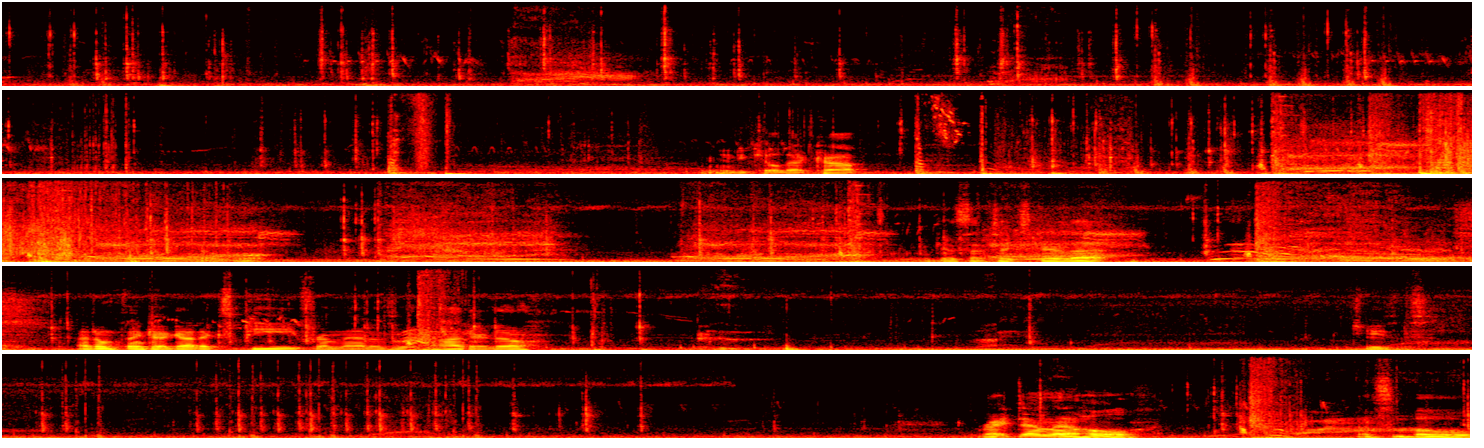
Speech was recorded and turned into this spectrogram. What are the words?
We need to kill that cop. I guess that takes care of that. I don't think I got XP from that either, though. Jesus. Right down that hole. That's some bull.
